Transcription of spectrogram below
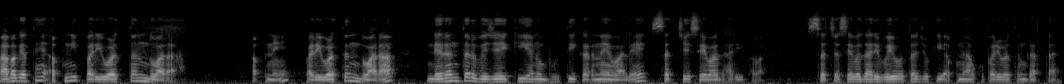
बाबा कहते हैं, अपनी परिवर्तन द्वारा, अपने परिवर्तन द्वारा निरंतर विजय की अनुभूति करने वाले सच्चे सेवाधारी भवा सच्चा सेवाधारी वही होता है जो कि अपने आप को परिवर्तन करता है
